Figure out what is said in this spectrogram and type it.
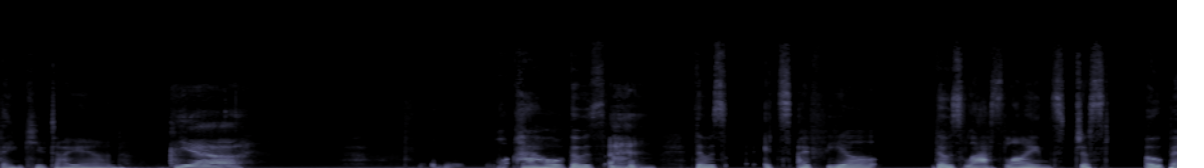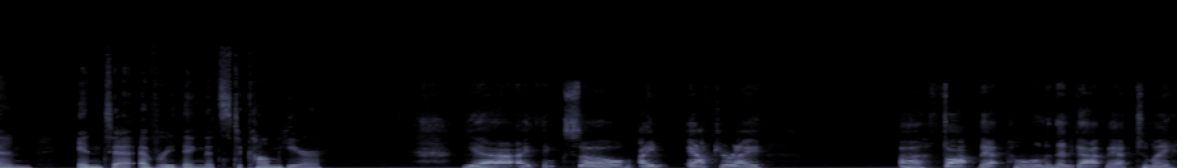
Thank you, Diane. Yeah. Wow, those um those it's I feel those last lines just open into everything that's to come here. Yeah, I think so. I after I uh, thought that poem and then got back to my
